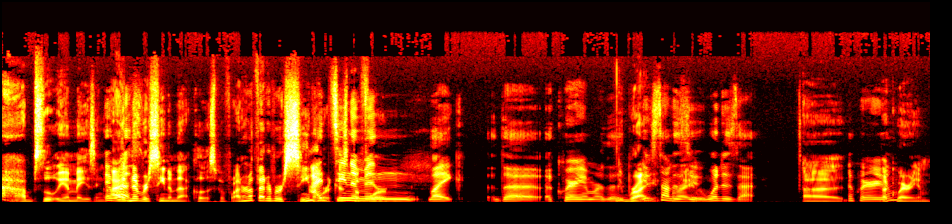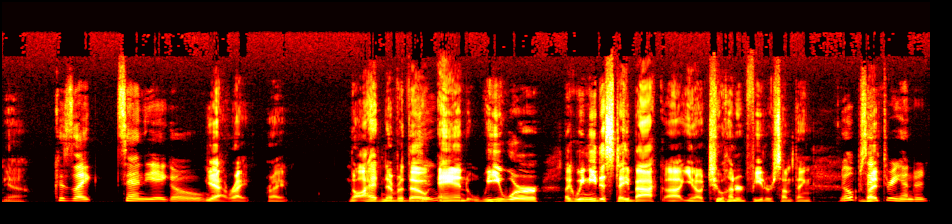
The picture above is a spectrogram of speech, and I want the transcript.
absolutely amazing. I've never seen them that close before. I don't know if I'd ever seen I'd orcas seen them before. in like the aquarium or the Right, It's not a right. zoo. What is that? Uh, Aquarium. aquarium, yeah. Because like San Diego. Yeah, right, right. No, I had never though, Zoo? and we were like, we need to stay back, uh, you know, two hundred feet or something. Nope, say But- 300.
